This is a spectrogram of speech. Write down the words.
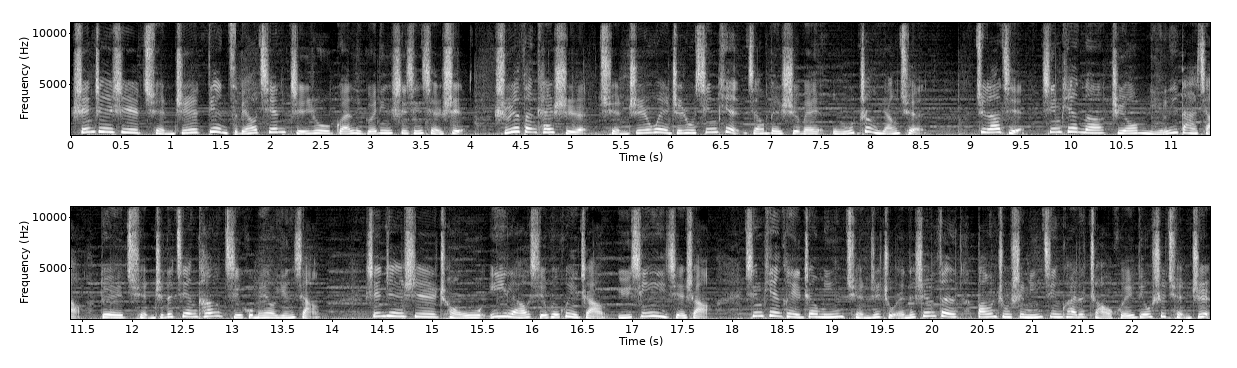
深圳市犬只电子标签植入管理规定试行显示，十月份开始，犬只未植入芯片将被视为无证养犬。据了解，芯片呢只有米粒大小，对犬只的健康几乎没有影响。深圳市宠物医疗协会会长于新义介绍。芯片可以证明犬只主人的身份，帮助市民尽快的找回丢失犬只，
